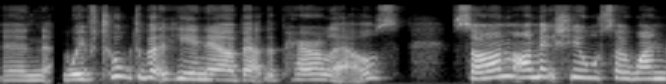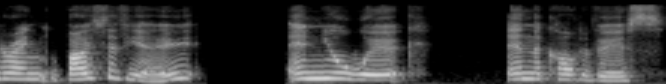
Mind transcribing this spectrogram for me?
And we've talked a bit here now about the parallels. So I'm I'm actually also wondering, both of you, in your work in the cultiverse,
